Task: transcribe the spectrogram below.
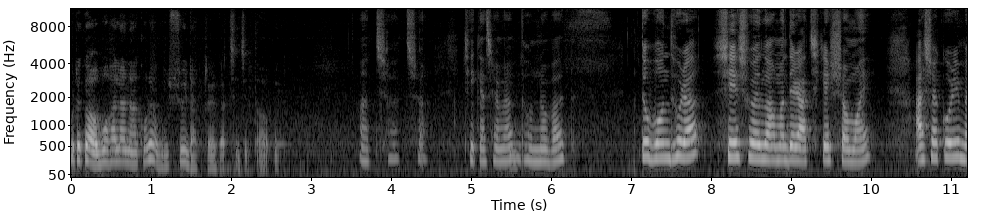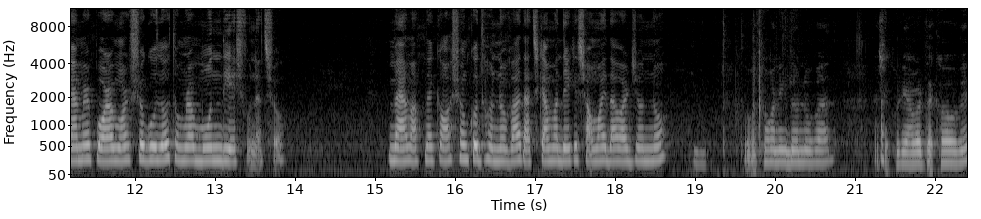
ওটাকে অবহেলা না করে অবশ্যই ডাক্তারের কাছে যেতে হবে। আচ্ছা আচ্ছা। ঠিক আছে ম্যাম ধন্যবাদ। তো বন্ধুরা শেষ হলো আমাদের আজকের সময়। আশা করি ম্যামের পরামর্শগুলো তোমরা মন দিয়ে শুনেছো। ম্যাম আপনাকে অসংখ্য ধন্যবাদ আজকে আমাদেরকে সময় দেওয়ার জন্য। তোমাকে অনেক ধন্যবাদ। আশা করি আবার দেখা হবে।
